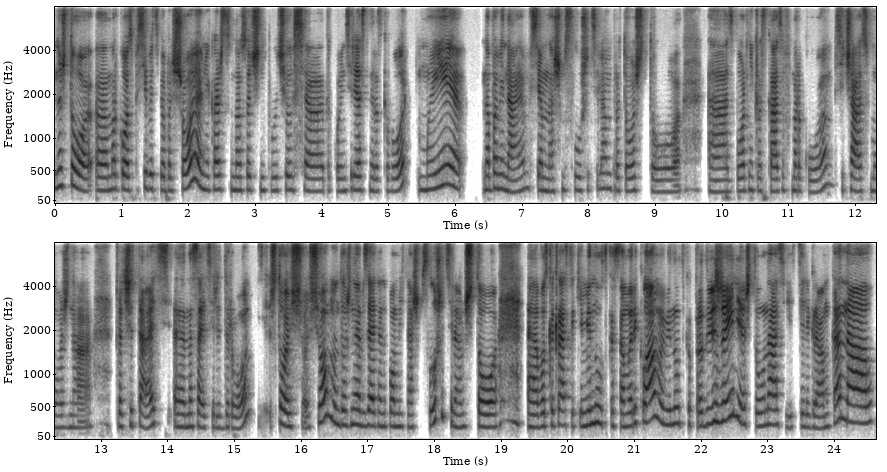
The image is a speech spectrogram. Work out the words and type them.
Ну что, э, Марго, спасибо тебе большое. Мне кажется, у нас очень получился такой интересный разговор. Мы Напоминаем всем нашим слушателям про то, что э, сборник рассказов Марго сейчас можно прочитать э, на сайте Редро. Что еще? Еще мы должны обязательно напомнить нашим слушателям, что э, вот как раз-таки минутка саморекламы, минутка продвижения, что у нас есть телеграм-канал,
